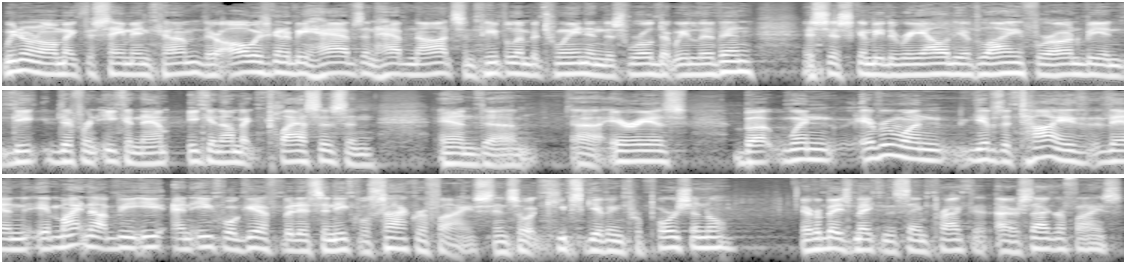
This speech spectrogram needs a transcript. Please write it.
We don't all make the same income. There are always going to be haves and have nots and people in between in this world that we live in. It's just going to be the reality of life. We're all going to be in de- different economic, economic classes and, and um, uh, areas. But when everyone gives a tithe, then it might not be an equal gift, but it's an equal sacrifice. And so it keeps giving proportional. Everybody's making the same practice or sacrifice.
